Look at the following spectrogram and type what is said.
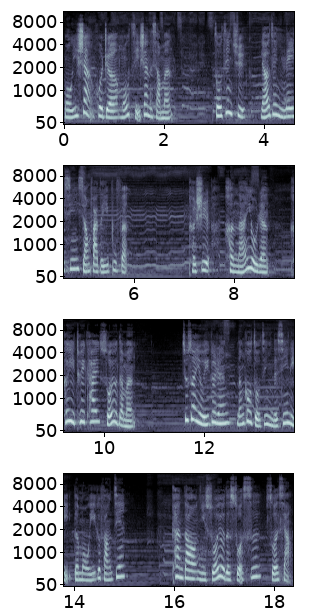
某一扇或者某几扇的小门，走进去了解你内心想法的一部分。可是很难有人。可以推开所有的门，就算有一个人能够走进你的心里的某一个房间，看到你所有的所思所想，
